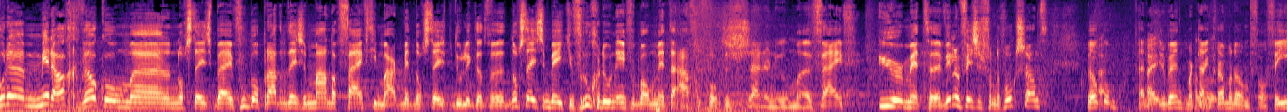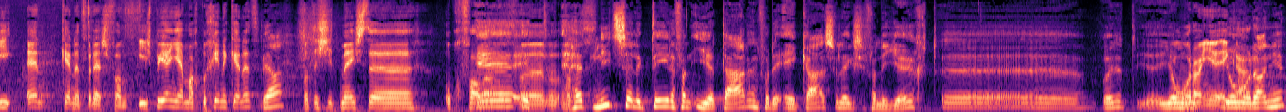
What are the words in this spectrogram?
Goedemiddag, welkom uh, nog steeds bij Voetbalpraten op deze maandag 15 maart. Met nog steeds bedoel ik dat we het nog steeds een beetje vroeger doen in verband met de avondklok. Dus we zijn er nu om uh, 5 uur met uh, Willem Vissers van de Volkskrant. Welkom, fijn dat je er bent. Martijn Krammerdam van VI en Kenneth Press van ESPN. Jij mag beginnen, Kenneth. Ja? Wat is je het meest uh, opgevallen? Of, het, het, niet selecteren van Iataren voor de EK-selectie van de jeugd. hoe heet het? Jong, Jong Oranje. EK. Jong Oranje.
